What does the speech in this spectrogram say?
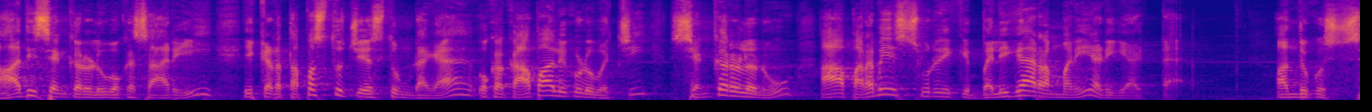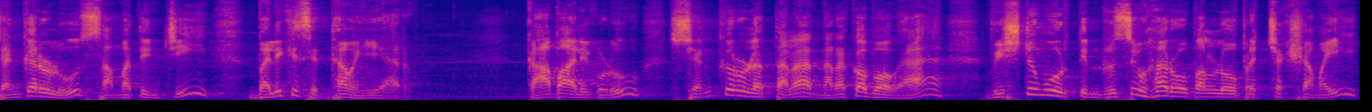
ఆదిశంకరులు ఒకసారి ఇక్కడ తపస్సు చేస్తుండగా ఒక కాపాలికుడు వచ్చి శంకరులను ఆ పరమేశ్వరునికి బలిగా రమ్మని అడిగాట అందుకు శంకరులు సమ్మతించి బలికి సిద్ధమయ్యారు. కాపాలికుడు శంకరుల తల నరకబోగా విష్ణుమూర్తి నృసింహ రూపంలో ప్రత్యక్షమై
